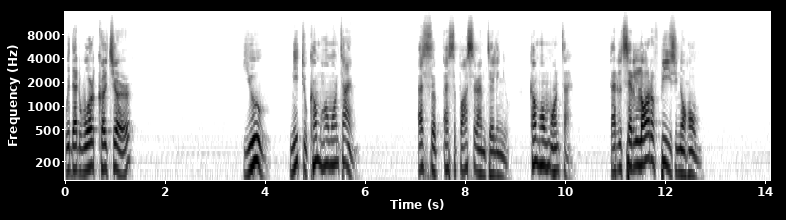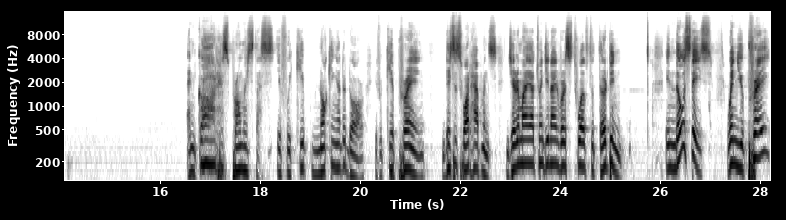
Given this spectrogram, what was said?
with that work culture. You need to come home on time. As a, as a pastor, I'm telling you. Come home on time. That will set a lot of peace in your home. And God has promised us if we keep knocking at the door, if we keep praying, this is what happens. Jeremiah 29, verse 12 to 13. In those days, when you pray,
